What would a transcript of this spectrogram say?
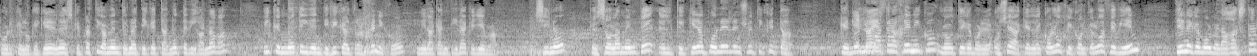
porque lo que quieren es que prácticamente una etiqueta no te diga nada, y que no te identifica el transgénico ni la cantidad que lleva, sino que solamente el que quiera poner en su etiqueta que no, lleva transgénico lo tiene que poner. O sea, que el ecológico, el que lo hace bien, tiene que volver a gastar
